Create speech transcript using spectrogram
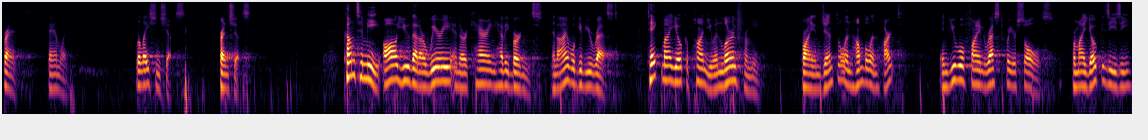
friends, family, relationships, friendships. Come to me, all you that are weary and are carrying heavy burdens, and I will give you rest. Take my yoke upon you and learn from me, for I am gentle and humble in heart, and you will find rest for your souls. For my yoke is easy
